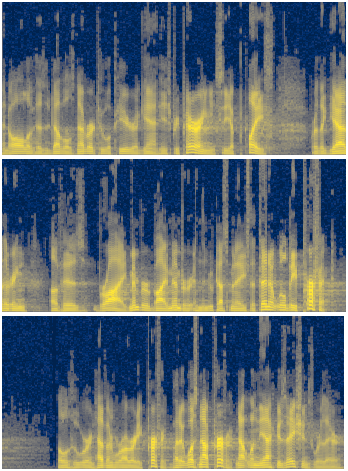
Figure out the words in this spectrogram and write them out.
and all of his devils, never to appear again. He's preparing, you see, a place for the gathering of his bride, member by member in the New Testament age, that then it will be perfect. Those who were in heaven were already perfect, but it was not perfect, not when the accusations were there.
